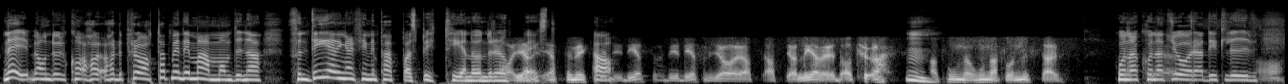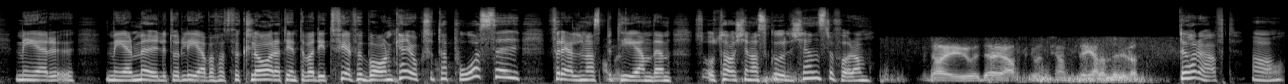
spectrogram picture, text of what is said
Nej, men om du, har, har du pratat med din mamma om dina funderingar kring din pappas beteende under din Ja, uppväxt? jättemycket. Ja. Det, är det, som, det är det som gör att, att jag lever idag, tror jag. Mm. Att hon, hon har funnits där. Hon har kunnat göra ditt liv mer, mer möjligt att leva för att förklara att det inte var ditt fel. För barn kan ju också ta på sig föräldrarnas beteenden och ta och känna skuldkänslor för dem. Det har jag ju det har jag haft skuldkänslor hela livet. Det har du haft? Ja.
